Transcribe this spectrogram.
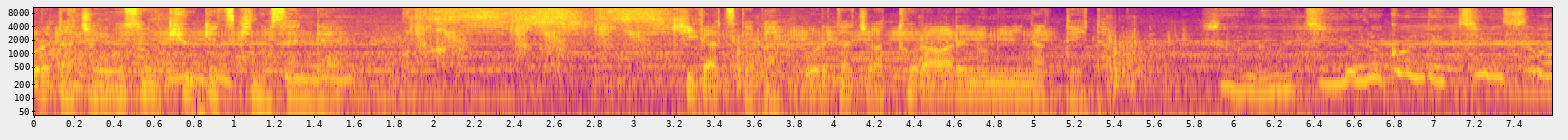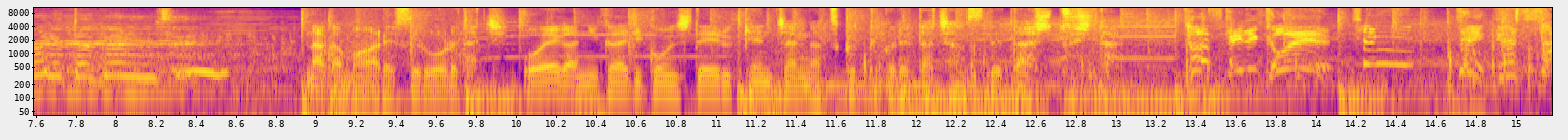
俺たちを襲う吸血鬼の洗礼気がつけば俺たちは囚われの身になっていた。そのうち喜んで血を吸われたがるぜ。仲間割れする俺たち親が2回離婚しているケンちゃんが作ってくれたチャンスで脱出した。助けに来い！でかさ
